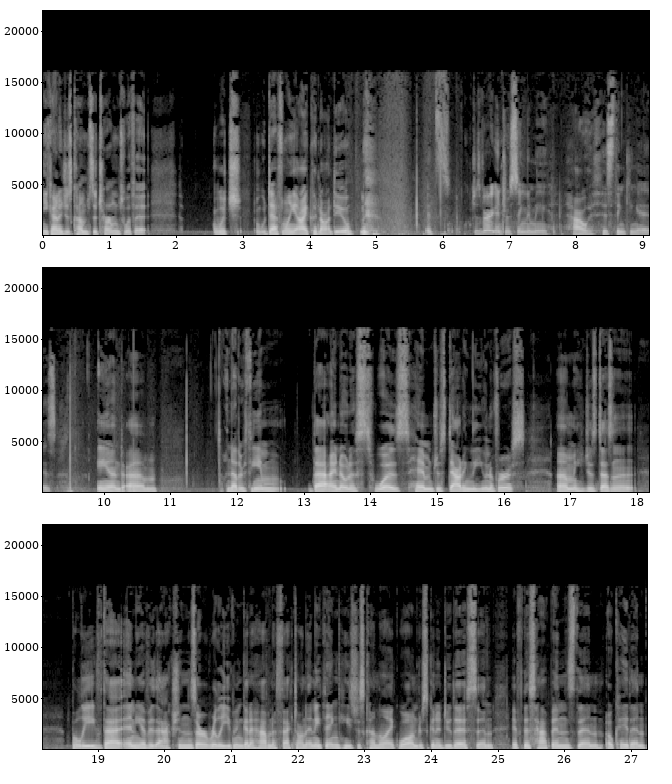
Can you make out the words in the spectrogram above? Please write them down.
He kind of just comes to terms with it, which definitely I could not do. it's just very interesting to me how his thinking is. And um, another theme that I noticed was him just doubting the universe. Um, he just doesn't believe that any of his actions are really even going to have an effect on anything. He's just kind of like, well, I'm just going to do this. And if this happens, then okay, then.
